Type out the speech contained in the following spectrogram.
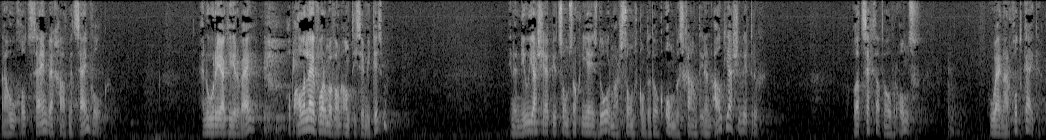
naar hoe God zijn weg gaat met zijn volk? En hoe reageren wij op allerlei vormen van antisemitisme? In een nieuw jasje heb je het soms nog niet eens door, maar soms komt het ook onbeschaamd in een oud jasje weer terug. Wat zegt dat over ons? Hoe wij naar God kijken?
